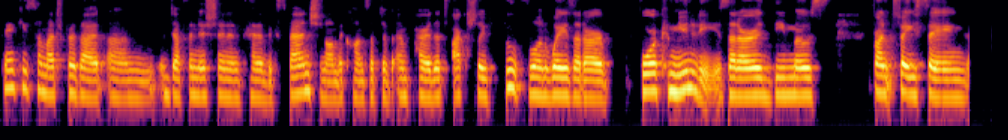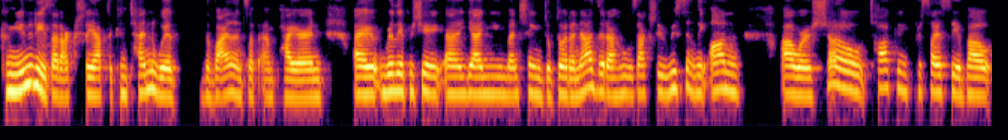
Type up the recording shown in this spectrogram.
Thank you so much for that um, definition and kind of expansion on the concept of empire that's actually fruitful in ways that are for communities that are the most front facing communities that actually have to contend with the violence of empire. And I really appreciate, uh, Yen, you mentioning Dr. Nadera, who was actually recently on our show talking precisely about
